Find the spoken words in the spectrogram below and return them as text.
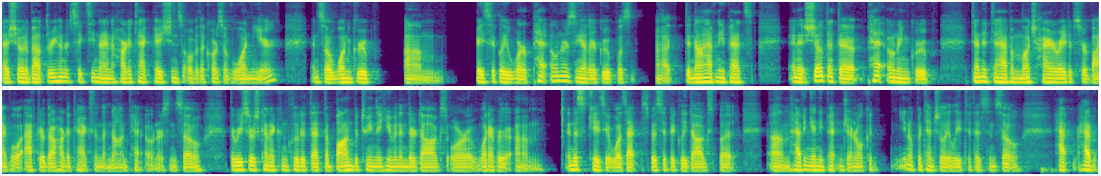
that showed about 369 heart attack patients over the course of one year. And so one group um, basically were pet owners, and the other group was uh, did not have any pets. And it showed that the pet owning group tended to have a much higher rate of survival after the heart attacks than the non-pet owners. And so the research kind of concluded that the bond between the human and their dogs, or whatever, um, in this case it was specifically dogs, but um, having any pet in general could, you know, potentially lead to this. And so ha- have,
